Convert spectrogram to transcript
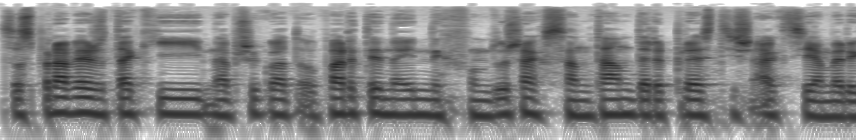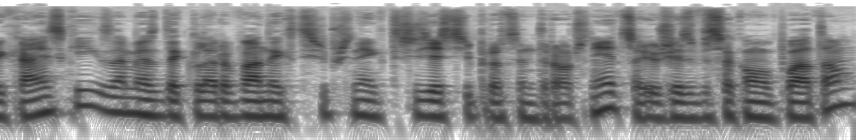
co sprawia, że taki na przykład oparty na innych funduszach Santander Prestige akcji amerykańskich zamiast deklarowanych 3,30% rocznie, co już jest wysoką opłatą,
